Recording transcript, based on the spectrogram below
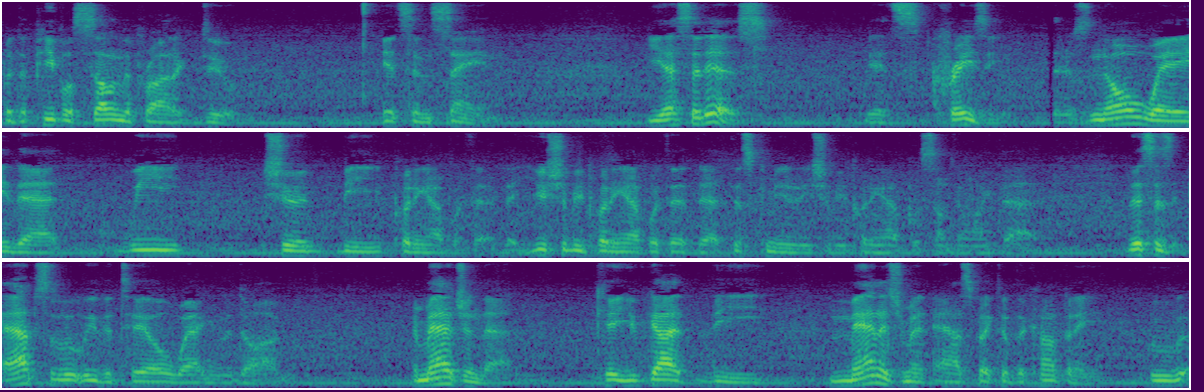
but the people selling the product do. It's insane. Yes, it is. It's crazy. There's no way that we should be putting up with it, that you should be putting up with it, that this community should be putting up with something like that. This is absolutely the tail wagging the dog. Imagine that. Okay, you've got the management aspect of the company who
